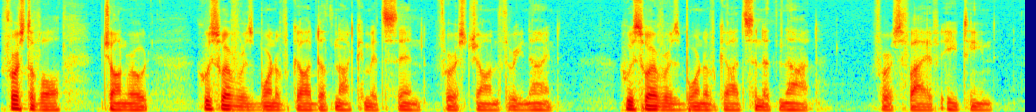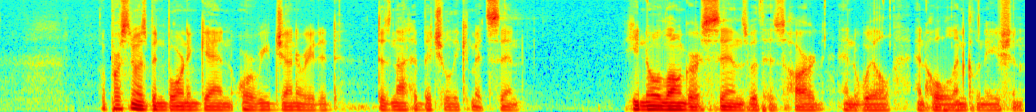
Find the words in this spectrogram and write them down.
First of all, John wrote, Whosoever is born of God doth not commit sin, 1 John 3 9. Whosoever is born of God sinneth not, verse 5 18. A person who has been born again or regenerated does not habitually commit sin. He no longer sins with his heart and will and whole inclination.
